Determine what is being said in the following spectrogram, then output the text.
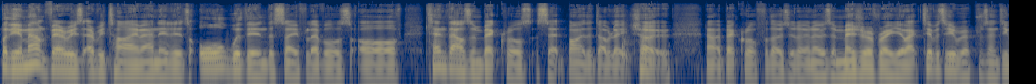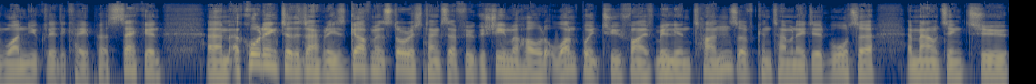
but the amount varies every time, and it is all within the safe levels of 10,000 becquerels set by the WHO. Now, a becquerel, for those who don't know, is a measure of radioactivity representing one nuclear decay per second. Um, according to the Japanese government, storage tanks at Fukushima hold 1.25 million tons of contaminated water, amounting to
